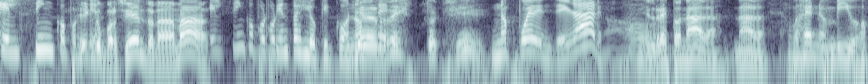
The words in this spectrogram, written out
El 5%. 5% nada más. El 5% es lo que y conoce. el resto, che. No pueden llegar. No, y el resto nada, nada. Bueno, en vivo.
